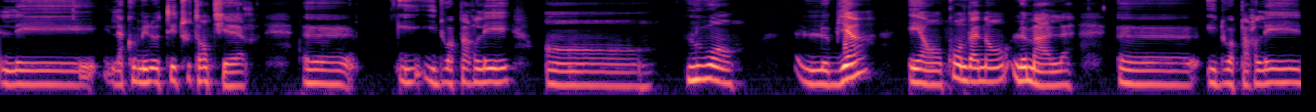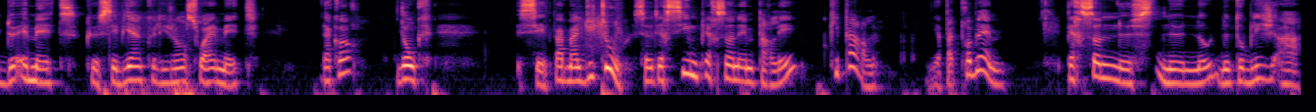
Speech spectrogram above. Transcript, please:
les, la communauté tout entière. Euh, il, doit parler en louant le bien et en condamnant le mal. Euh, il doit parler de Emmet, que c'est bien que les gens soient Emmet. D'accord? Donc, c'est pas mal du tout. Ça veut dire si une personne aime parler, qui parle. Il n'y a pas de problème. Personne ne, ne, t'oblige à,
